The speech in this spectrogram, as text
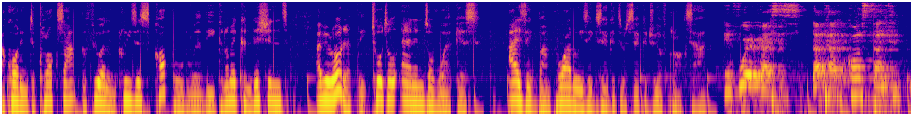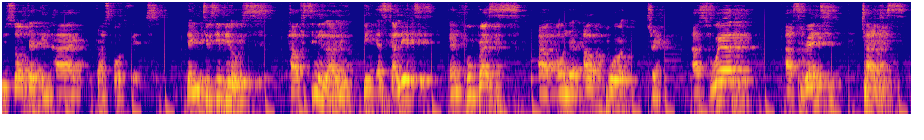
According to CLOGSAG, the fuel increases coupled with the economic conditions have eroded the total earnings of workers. Isaac Bampoe Addo is Executive Secretary of CLOGSAG. In fuel prices that had constantly resulted in high transport fares. The utility bills have similarly been escalated and food prices are on the upward trend, as well as rent charges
